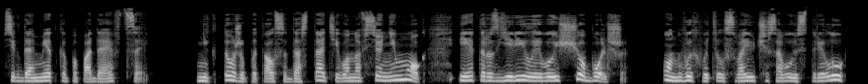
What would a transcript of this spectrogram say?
всегда метко попадая в цель. Никто же пытался достать его, но все не мог, и это разъярило его еще больше. Он выхватил свою часовую стрелу,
